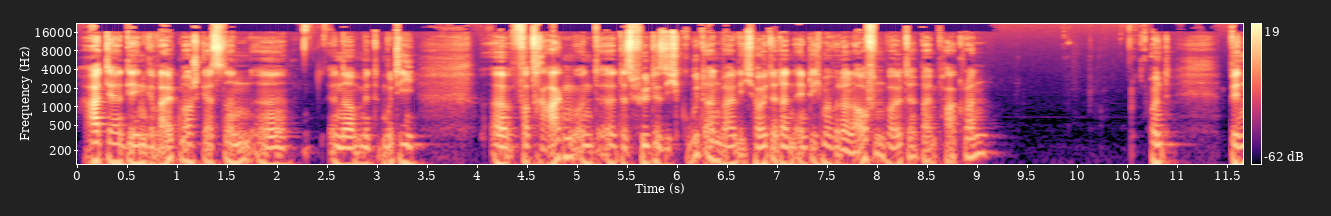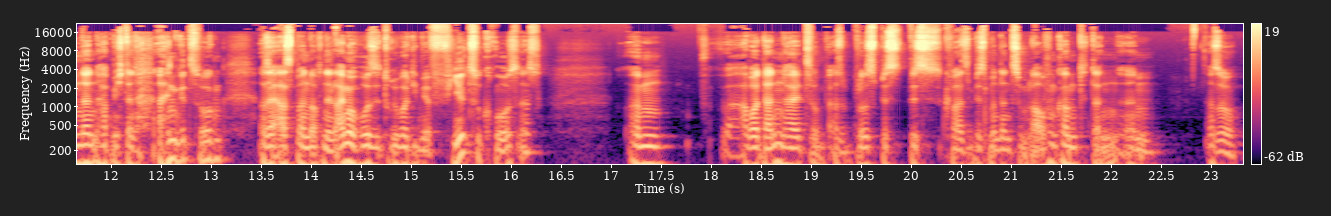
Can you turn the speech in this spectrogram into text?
Hat er den Gewaltmarsch gestern äh, der, mit Mutti äh, vertragen und äh, das fühlte sich gut an, weil ich heute dann endlich mal wieder laufen wollte beim Parkrun. Und bin dann, habe mich dann angezogen. Also erstmal noch eine lange Hose drüber, die mir viel zu groß ist. Ähm, aber dann halt so, also bloß bis, bis quasi bis man dann zum Laufen kommt, dann, ähm, also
